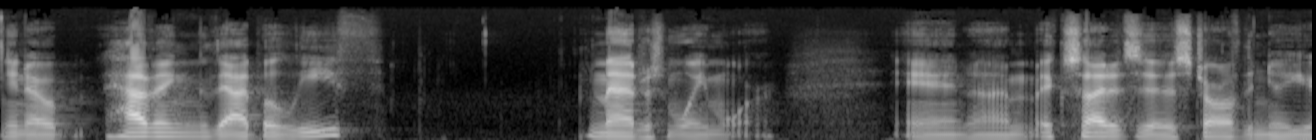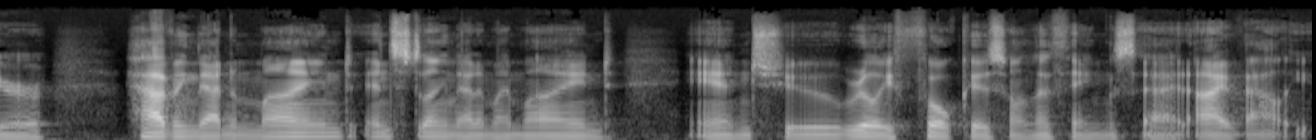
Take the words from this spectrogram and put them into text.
you know having that belief matters way more. And I'm excited to start off the new year having that in mind, instilling that in my mind, and to really focus on the things that I value.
